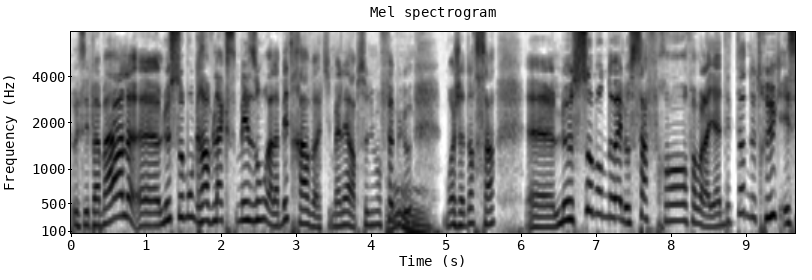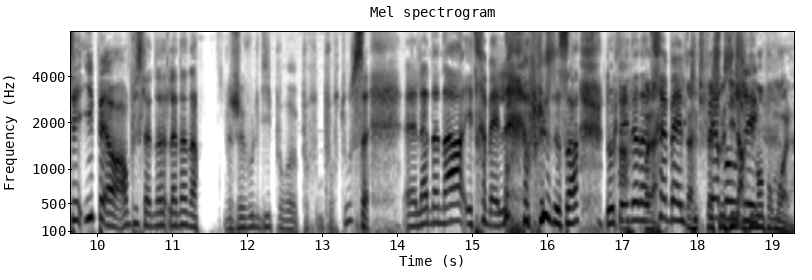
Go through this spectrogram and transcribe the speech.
donc c'est pas mal. Euh, le saumon gravlax maison à la betterave, qui m'a l'air absolument fabuleux. Oh. Moi, j'adore ça. Euh, le saumon de Noël au safran. Enfin voilà, il y a des tonnes de trucs et c'est hyper. alors, en plus, la, la nana. Je vous le dis pour, pour, pour tous. Euh, la nana est très belle, en plus de ça. Donc, t'as Ah, une nana voilà. très belle qui te fait à choisi l'argument pour moi, là.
